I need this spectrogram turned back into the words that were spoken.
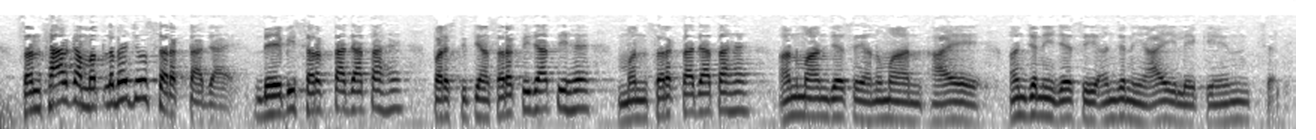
संसार का मतलब है जो सरकता जाए। देह भी सरकता जाता है, परिस्थितियाँ सरकती जाती है, मन सरकता जाता है अनुमान जैसे अनुमान आए, अंजनी जैसी अंजनी आई, लेकिन चले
